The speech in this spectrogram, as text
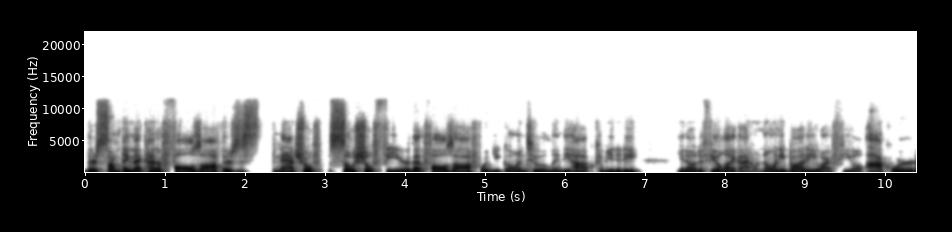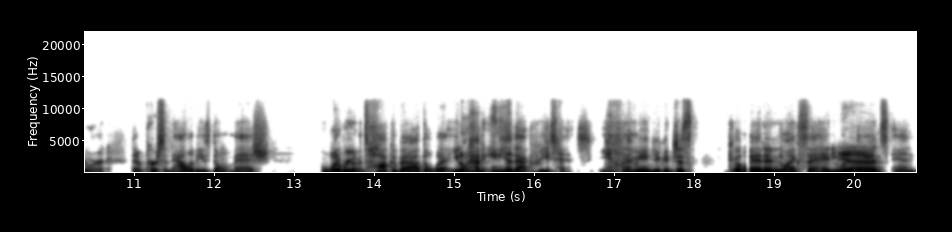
there's something that kind of falls off. There's this natural social fear that falls off when you go into a Lindy Hop community, you know, to feel like I don't know anybody or I feel awkward or their personalities don't mesh. What are we going to talk about? The way you don't have any of that pretense. You know what I mean? You could just go in and like say, Hey, do you want to dance? And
